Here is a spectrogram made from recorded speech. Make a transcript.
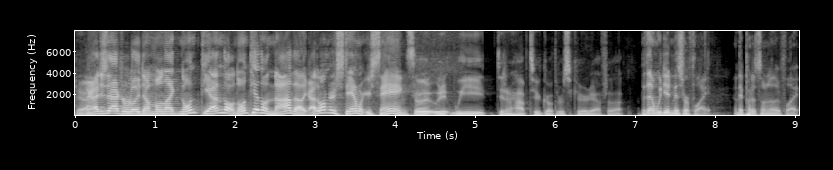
Yeah. Like I just acted really dumb. I'm like, "No entiendo, no entiendo nada." Like I don't understand what you're saying. So we, we didn't have to go through security after that. But then we did miss our flight, and they put us on another flight.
